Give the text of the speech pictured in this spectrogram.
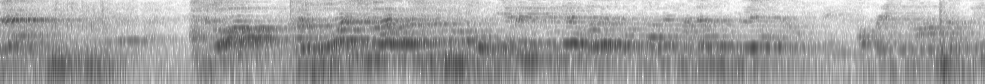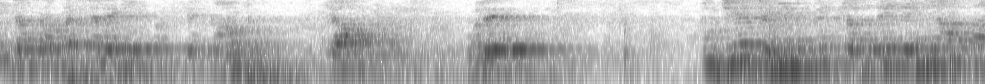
हैं? तो खरगोश जो है कुछ भी को खोपचे में लेके गए बोले सब सारे मज़ा लूट रहे हैं अपना अपने काम करते ही जब कब तक चलेगी ये काम कर क्या बोले? तुझे ज़मीन पे चलने नहीं आता।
